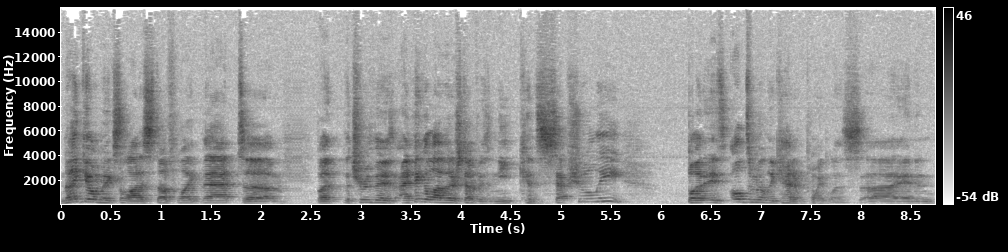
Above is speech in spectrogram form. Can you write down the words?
Nyko makes a lot of stuff like that, um, but the truth is, I think a lot of their stuff is neat conceptually, but it's ultimately kind of pointless uh, and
